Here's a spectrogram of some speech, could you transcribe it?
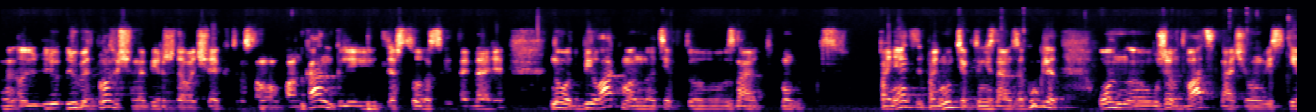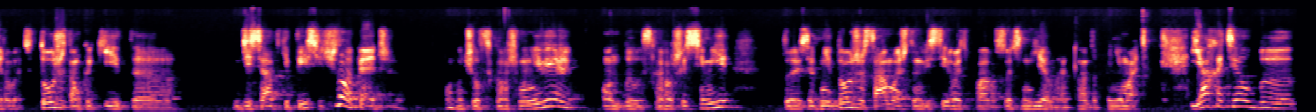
э, любят прозвище на бирже давать человек, который основал Банк Англии, для Сороса и так далее. Ну вот Билл Лакман, те, кто знают, могут понять, поймут, те, кто не знают, загуглят, он э, уже в 20 начал инвестировать. Тоже там какие-то десятки тысяч. Но опять же, он учился в хорошем универе, он был из хорошей семьи, то есть это не то же самое, что инвестировать пару сотен евро, это надо понимать. Я хотел бы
